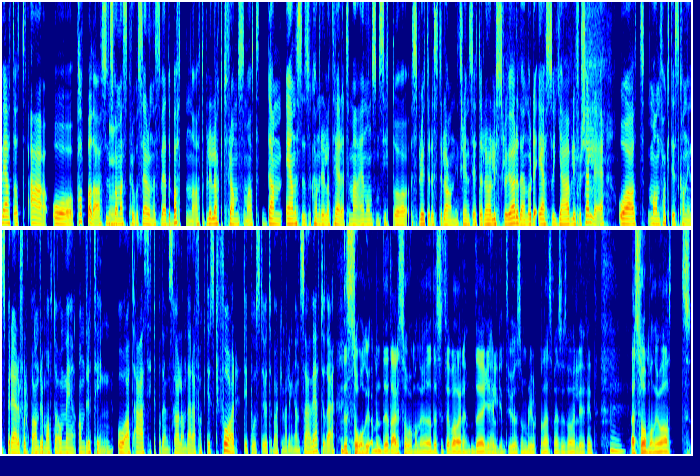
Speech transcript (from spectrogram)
vet at jeg og pappa da syntes Mm. var mest provoserende ved debatten. At det ble lagt fram som at de eneste som kan relatere til meg, er noen som sitter og spruter Restylane i trynet sitt eller har lyst til å gjøre det, når det er så jævlig forskjellig. Og at man faktisk kan inspirere folk på andre måter og med andre ting. Og at jeg sitter på den skalaen der jeg faktisk får de positive tilbakemeldingene. Så jeg vet jo det. Det så du jo, men det der så man jo Det syns jeg var det Ege Helge-intervjuet som ble gjort med deg, som jeg synes var veldig fint. Der så man jo at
